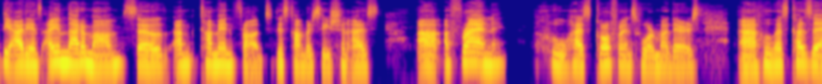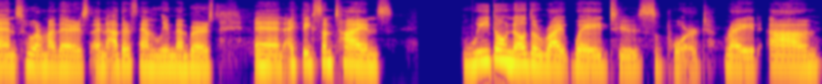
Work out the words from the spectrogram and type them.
the audience, I am not a mom. So I'm coming from this conversation as uh, a friend who has girlfriends who are mothers, uh, who has cousins who are mothers and other family members. And I think sometimes we don't know the right way to support, right? Um,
